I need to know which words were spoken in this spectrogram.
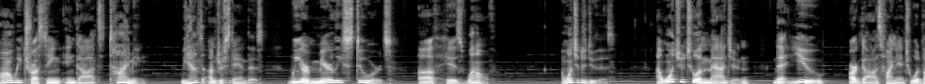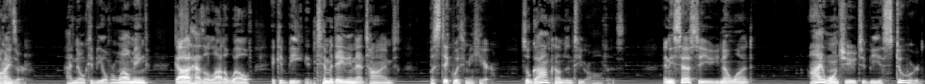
are we trusting in God's timing? We have to understand this. We are merely stewards of His wealth. I want you to do this. I want you to imagine that you are God's financial advisor. I know it can be overwhelming. God has a lot of wealth. It can be intimidating at times, but stick with me here. So God comes into your office and he says to you, You know what? I want you to be a steward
